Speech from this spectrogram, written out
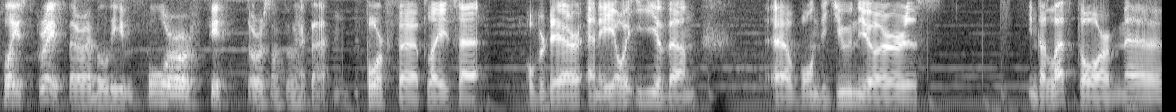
placed great there, I believe, fourth or fifth or something like that. Fourth uh, place uh, over there, and he even uh, won the juniors in the left arm uh,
